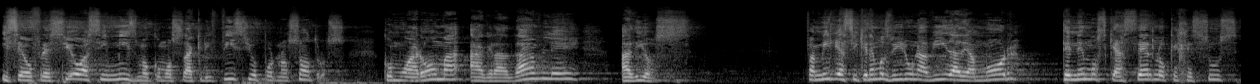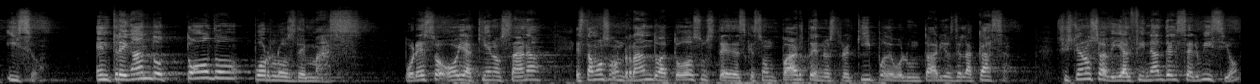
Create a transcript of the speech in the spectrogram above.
y se ofreció a sí mismo como sacrificio por nosotros, como aroma agradable a Dios. Familia, si queremos vivir una vida de amor, tenemos que hacer lo que Jesús hizo, entregando todo por los demás. Por eso hoy aquí en Osana estamos honrando a todos ustedes que son parte de nuestro equipo de voluntarios de la casa. Si usted no sabía, al final del servicio,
